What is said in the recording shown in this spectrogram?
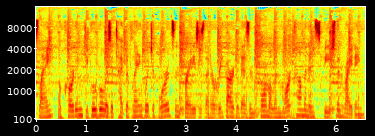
slang, according to Google is a type of language of words and phrases that are regarded as informal and more common in speech than writing.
